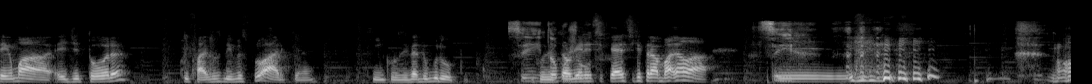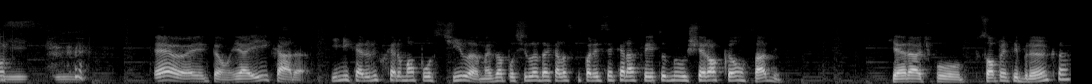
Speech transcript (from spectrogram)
Tem uma editora que faz os livros pro Ark, né? Que inclusive é do grupo. Sim, Inclusive tamo tem alguém junto. nesse cast que trabalha lá. Sim. E... Nossa. e- É, então. E aí, cara, química era o único que era uma apostila, mas a apostila é daquelas que parecia que era feito no xerocão, sabe? Que era, tipo, só preta e branca,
